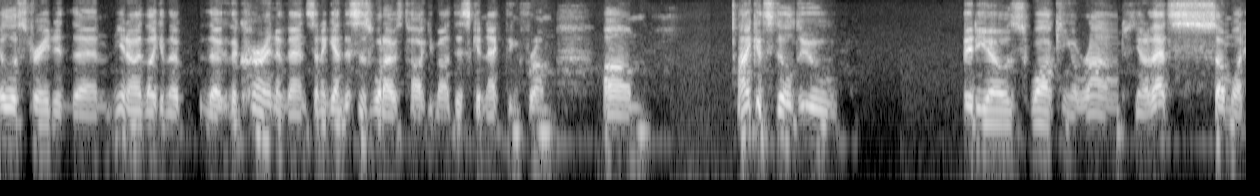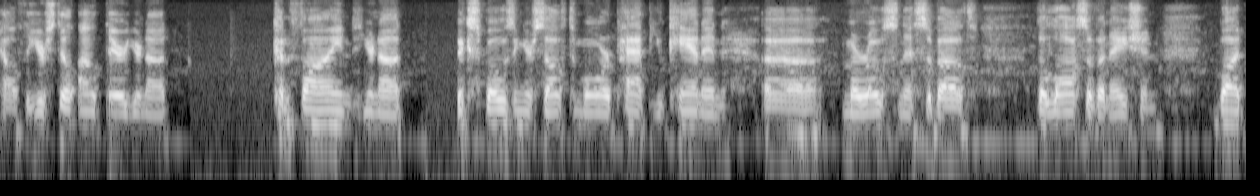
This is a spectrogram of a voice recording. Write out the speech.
illustrated than you know like in the, the the current events. And again this is what i was talking about disconnecting from. Um i could still do videos walking around. You know that's somewhat healthy. You're still out there. You're not confined. You're not exposing yourself to more pat buchanan uh moroseness about the loss of a nation but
